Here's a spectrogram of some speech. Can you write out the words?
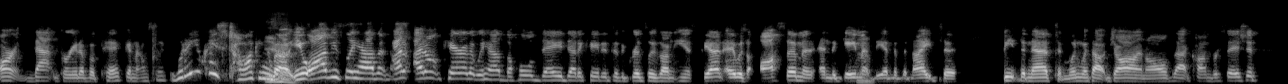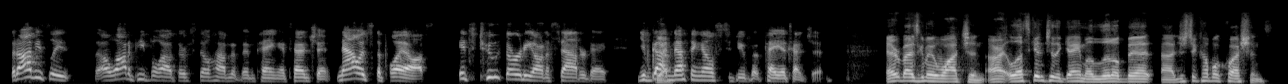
aren't that great of a pick. And I was like, what are you guys talking yeah. about? You obviously haven't. I, I don't care that we had the whole day dedicated to the Grizzlies on ESPN. It was awesome. And, and the game yeah. at the end of the night to beat the Nets and win without Ja and all of that conversation. But obviously, a lot of people out there still haven't been paying attention. Now it's the playoffs. It's 2.30 on a Saturday. You've got yeah. nothing else to do but pay attention. Everybody's going to be watching. All right, let's get into the game a little bit. Uh, just a couple questions.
